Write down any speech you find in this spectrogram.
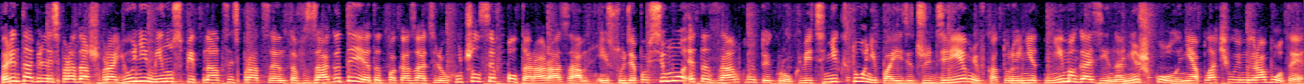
Рентабельность продаж в районе минус 15%. За год и этот показатель ухудшился в полтора раза. И, судя по всему, это замкнутый круг. Ведь никто не поедет жить в деревню, в которой нет ни магазина, ни школы, ни оплачиваемой работы.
